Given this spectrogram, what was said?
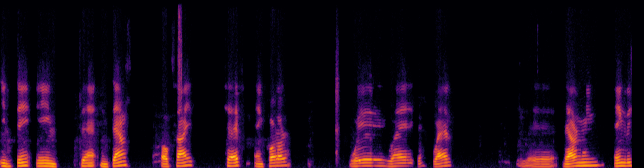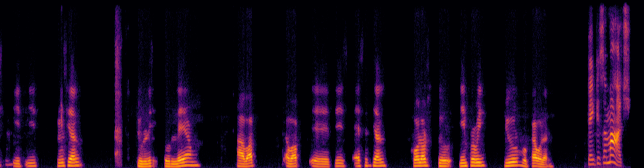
in in in terms of size, shape, and color. We we well le- learning English. It is crucial to to learn about about uh, these essential colors to improve your vocabulary. Thank you so much.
